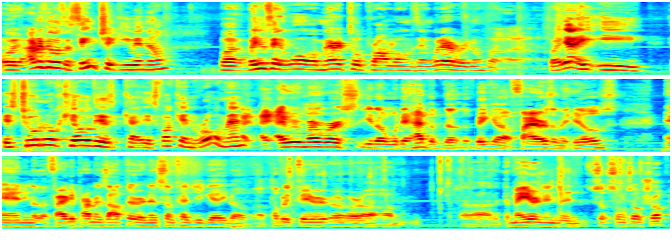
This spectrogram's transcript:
or I don't know if it was the same chick even, you know. But but he was saying, whoa, marital problems and whatever, you know. But but yeah, he, he his churro killed his his fucking role, man. I, I- I remember, you know, when they had the, the, the big uh, fires on the hills, and you know the fire department's out there, and then sometimes you get you know a public figure or, or uh, um, uh, the mayor and, and so so and so show up.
